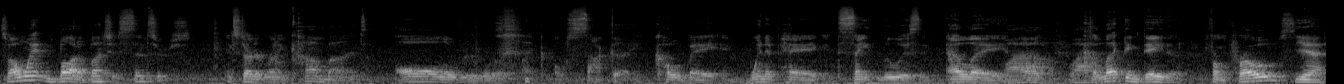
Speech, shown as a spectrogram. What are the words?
So I went and bought a bunch of sensors and started running combines all over the world, like Osaka and Kobe and Winnipeg and St. Louis and LA and all, Wow, wow. collecting data from pros Yeah.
